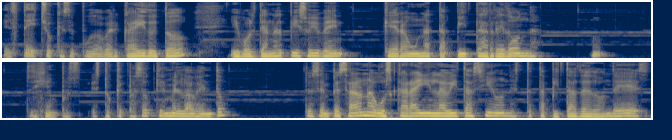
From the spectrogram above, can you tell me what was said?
el techo que se pudo haber caído y todo. Y voltean al piso y ven que era una tapita redonda. Entonces dijeron, pues, ¿esto qué pasó? ¿Quién me lo aventó? Entonces empezaron a buscar ahí en la habitación esta tapita de dónde es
